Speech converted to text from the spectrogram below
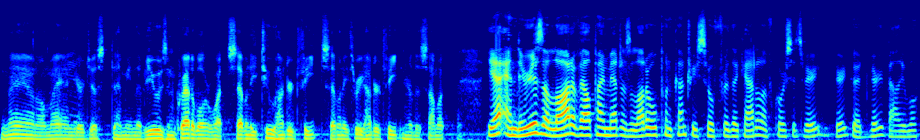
Man, oh man, you're just, I mean, the view is incredible. What, 7,200 feet, 7,300 feet near the summit? Yeah, and there is a lot of alpine meadows, a lot of open country. So for the cattle, of course, it's very, very good, very valuable.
